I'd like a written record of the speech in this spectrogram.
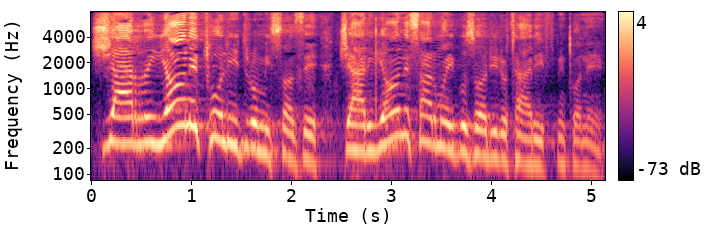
جریان تولید رو می‌سازه جریان سرمایه گذاری رو تعریف می‌کنه.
